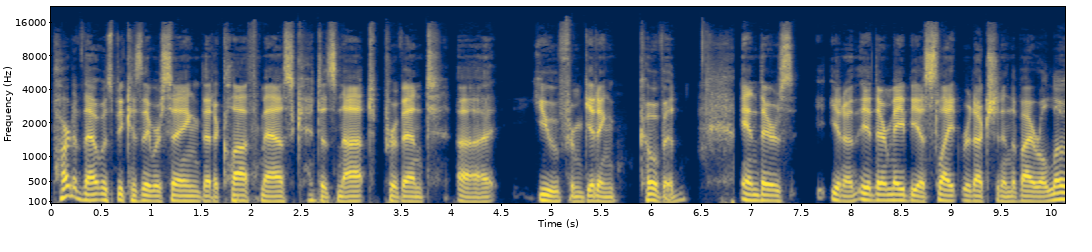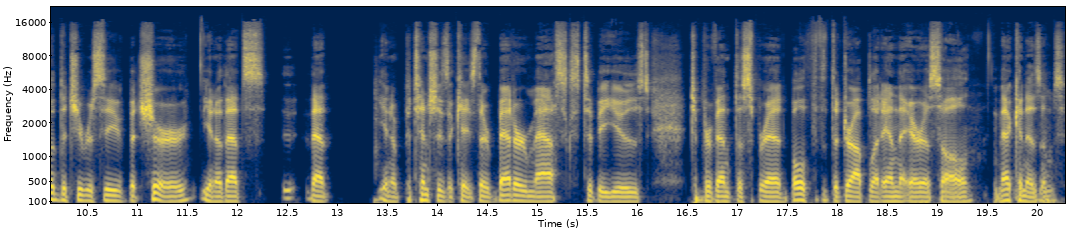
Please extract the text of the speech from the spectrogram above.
part of that was because they were saying that a cloth mask does not prevent uh, you from getting COVID. And there's you know there may be a slight reduction in the viral load that you receive but sure you know that's uh, that you know potentially is the case. There are better masks to be used to prevent the spread both the droplet and the aerosol mechanisms.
